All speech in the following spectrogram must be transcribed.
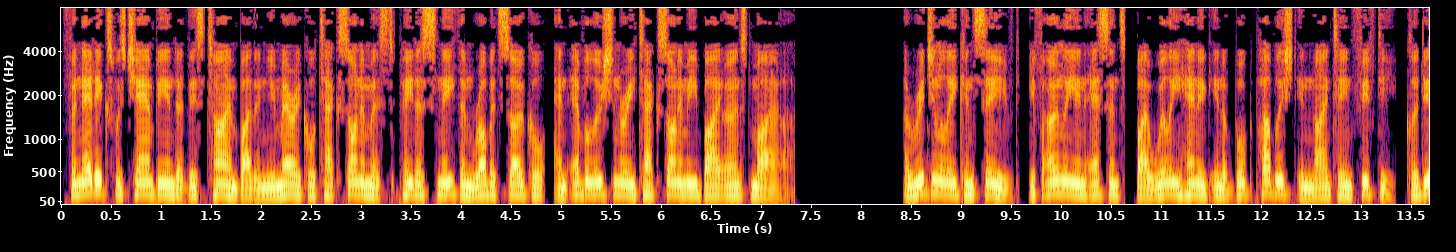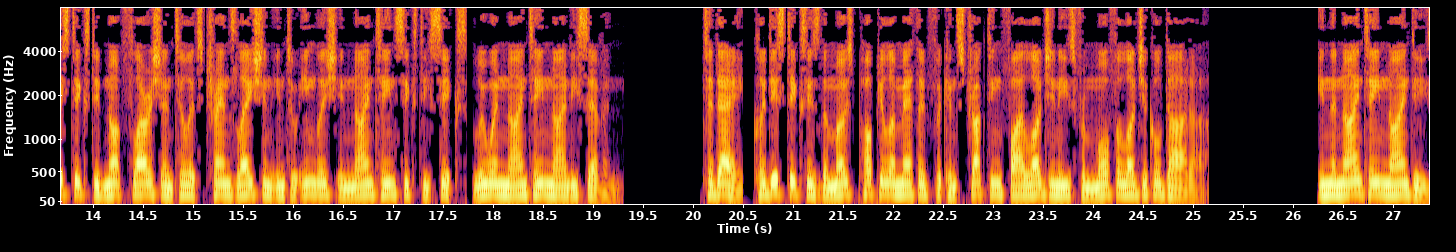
Phenetics was championed at this time by the numerical taxonomists Peter Sneath and Robert Sokal, and evolutionary taxonomy by Ernst Mayr. Originally conceived, if only in essence, by Willi Hennig in a book published in 1950, cladistics did not flourish until its translation into English in 1966 Lewin 1997. Today, cladistics is the most popular method for constructing phylogenies from morphological data. In the 1990s,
